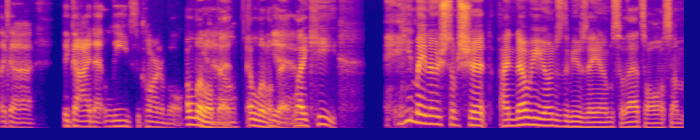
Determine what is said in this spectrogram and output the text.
like a the guy that leads the carnival. A little you know? bit, a little Yeah. bit. Like he he may know some shit. I know he owns the museum, so that's awesome.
